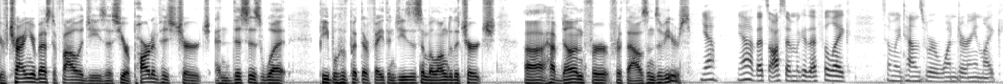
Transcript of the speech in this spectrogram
you're trying your best to follow Jesus. You're a part of his church. And this is what people who've put their faith in Jesus and belong to the church uh, have done for, for thousands of years. Yeah. Yeah. That's awesome because I feel like so many times we're wondering, like,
